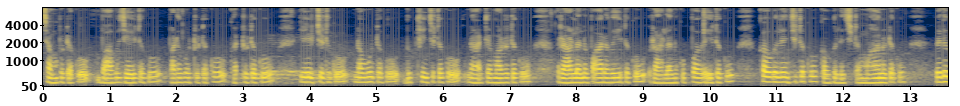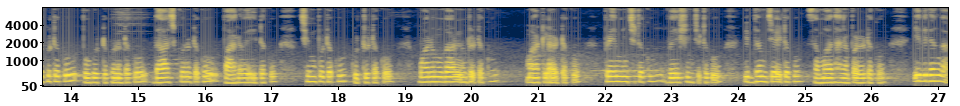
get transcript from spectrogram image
చంపుటకు బాగు చేయుటకు పడగొట్టుటకు కట్టుటకు ఏడ్చుటకు నవ్వుటకు దుఃఖించుటకు నాట్యమాడుటకు రాళ్ళను పారవేయుటకు రాళ్ళను కుప్పవేయుటకు కౌగలించుటకు కౌగలించటం మానుటకు వెదుకుటకు పోగొట్టుకునుటకు దాచుకునుటకు పారవేయుటకు చింపుటకు కుట్టుటకు మౌనంగా నుండుటకు మాట్లాడుటకు ప్రేమించుటకు ద్వేషించుటకు యుద్ధం చేయుటకు సమాధానపడుటకు ఈ విధంగా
